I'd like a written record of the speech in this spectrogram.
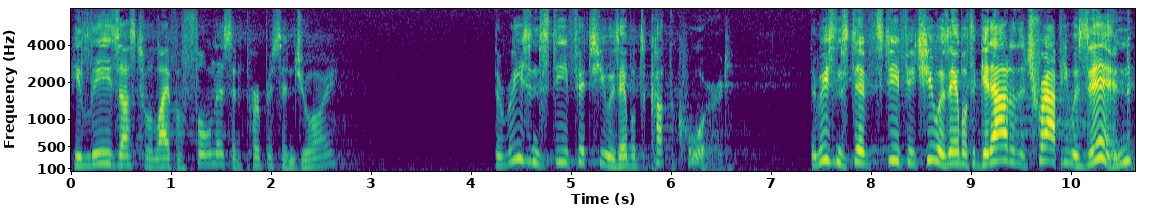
He leads us to a life of fullness and purpose and joy. The reason Steve Fitzhugh was able to cut the cord, the reason Steve, Steve Fitzhugh was able to get out of the trap he was in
